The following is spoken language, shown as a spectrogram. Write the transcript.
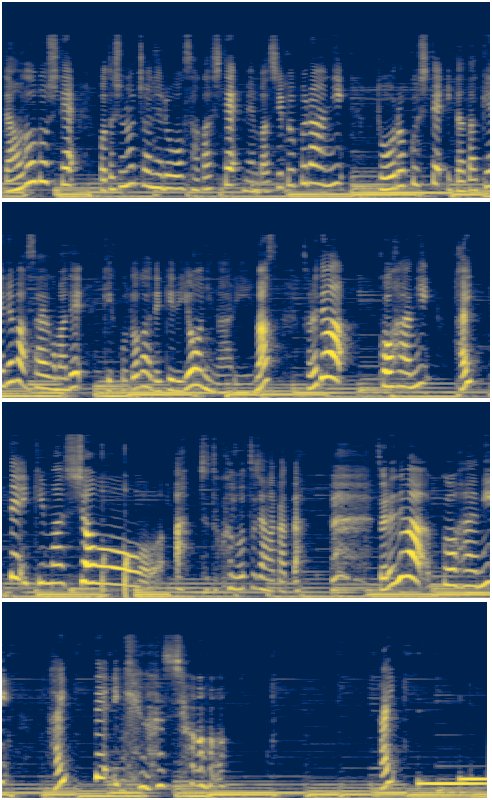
ダウンロードして私のチャンネルを探してメンバーシッププランに登録していただければ最後まで聞くことができるようになります。それでは後半に入っていきましょう。あちょっとこの音じゃなかった。それでは後半に入ってっていきましょう。はい。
